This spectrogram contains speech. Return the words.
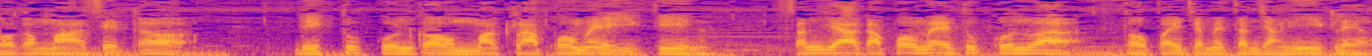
อกรรมาเสร็จก็เด็กทุกคนก็มากราบพ่อแม่อีกทีนะสัญญากับพ่อแม่ทุกคนว่าต่อไปจะไม่ทำอย่างนี้อีกแล้ว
